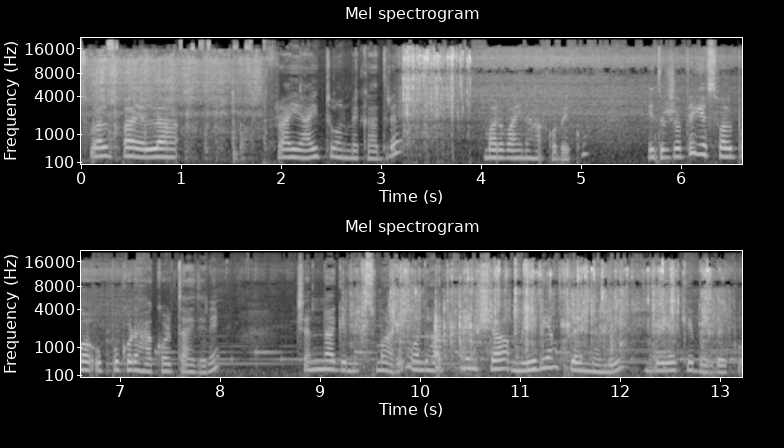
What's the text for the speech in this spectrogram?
ಸ್ವಲ್ಪ ಎಲ್ಲ ಫ್ರೈ ಆಯಿತು ಅನ್ಬೇಕಾದ್ರೆ ಮರುವಾಯಿನ ಹಾಕೋಬೇಕು. ಇದ್ರ ಜೊತೆಗೆ ಸ್ವಲ್ಪ ಉಪ್ಪು ಕೂಡ ಹಾಕ್ಕೊಳ್ತಾ ಇದ್ದೀನಿ. ಚೆನ್ನಾಗಿ ಮಿಕ್ಸ್ ಮಾಡಿ ಒಂದು ಹತ್ತು ನಿಮಿಷ ಮೀಡಿಯಮ್ ಫ್ಲೇಮ್ನಲ್ಲಿ ಬೇಯೋಕ್ಕೆ ಬಿಡಬೇಕು.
